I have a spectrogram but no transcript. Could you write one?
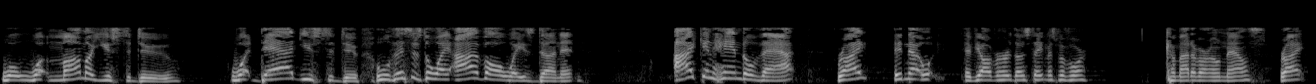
well, what mama used to do, what dad used to do, well, this is the way I've always done it. I can handle that, right? Isn't that have y'all ever heard those statements before? Come out of our own mouths, right?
